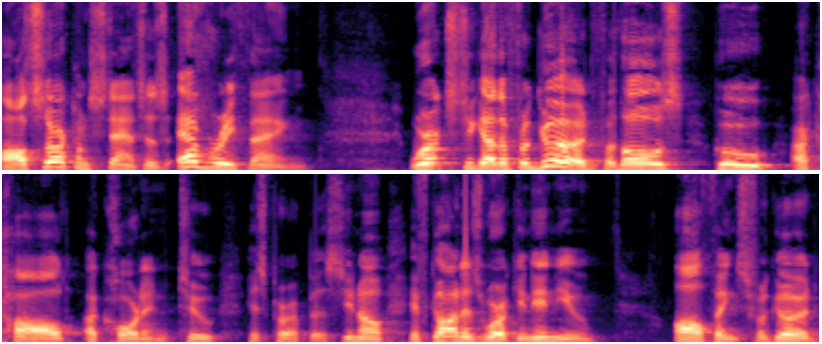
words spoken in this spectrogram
all circumstances, everything works together for good for those who are called according to his purpose. You know, if God is working in you all things for good,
